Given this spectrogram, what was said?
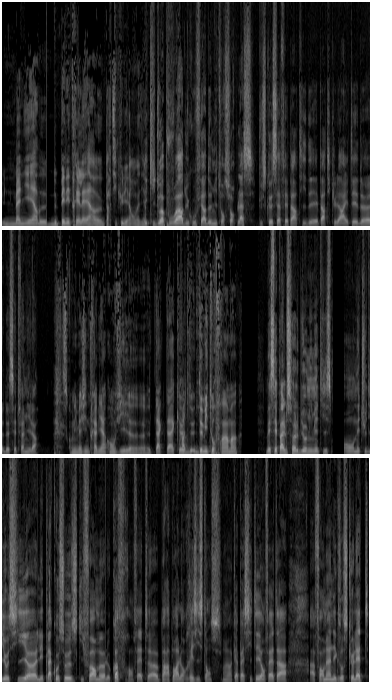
une manière de, pénétrer l'air euh, particulière, on va dire. Et qui doit pouvoir du coup faire demi-tour sur place, puisque ça fait partie des particularités de, cette famille-là. Ce qu'on imagine très bien en ville, euh, tac tac, demi-tour frein à main. Mais c'est pas le seul biomimétisme. On étudie aussi les plaques osseuses qui forment le coffre, en fait, par rapport à leur résistance, leur capacité, en fait, à, à, former un exosquelette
